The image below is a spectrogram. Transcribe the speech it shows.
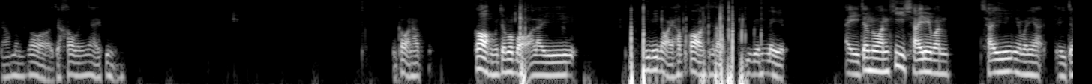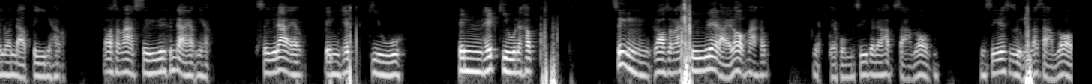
แล้วมันก็จะเข้าได้ง่ายขึ้นก่อนครับ ก็ผมจะมาบอกอะไรนิดหน่อยครับ ก็เกี่ยวกับอีเวนต์เลทไอจำนวนที่ใช้ในวันใช้ในวันเนี้ยไอจำนวนดาบตีเนี่ยครับ เราสามารถซื้อขึ้นได้ครับนี่ครับซื้อได้ครับ เป็นเพชรกิว เป็นเพชรกิวนะครับ ซึ่งเราสามารถซื้อได้หลายรอบมากครับ เนี่ย แต่ผมซื้อไปแล้วครับสามรอบผมซื้อได้สุดๆมาแล้วสามรอบ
